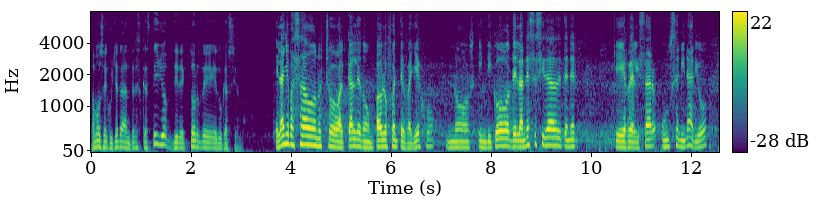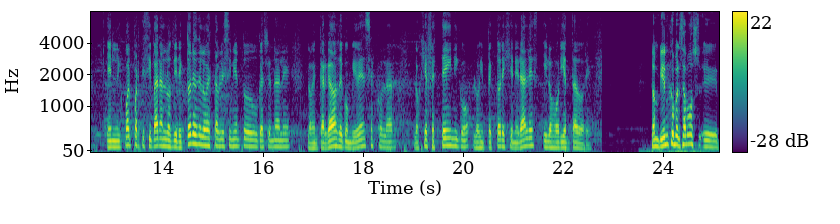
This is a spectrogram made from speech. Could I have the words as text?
Vamos a escuchar a Andrés Castillo, director de Educación. El año pasado nuestro alcalde, don Pablo Fuentes Vallejo, nos indicó de la necesidad de tener que realizar un seminario en el cual participaran los directores de los establecimientos educacionales, los encargados de convivencia escolar, los jefes técnicos, los inspectores generales y los orientadores. También conversamos eh,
